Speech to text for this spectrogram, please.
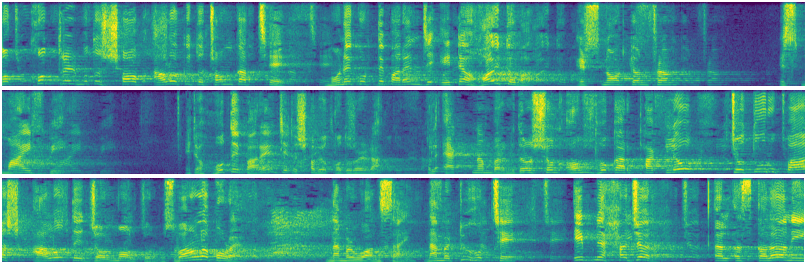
নক্ষত্রের মতো সব আলোকিত চমকাচ্ছে, মনে করতে পারেন যে এটা হয়তোবা it's not confirm it's might be এটা হতে পারে যেটা সবে কদরের রাত। তাহলে এক নাম্বার নিদর্শন, অন্ধকার থাকলেও চতুর্পাশ আলোতে জলমল করবে। বাংলা পড়ায় নাম্বার ওয়ান সাইন নাম্বার টু হচ্ছে, ইবনে হাজার আল আসকালানি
